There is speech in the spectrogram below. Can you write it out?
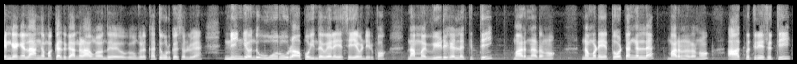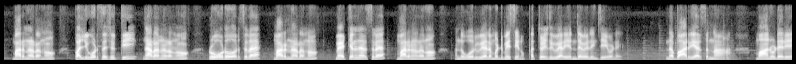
எங்கெங்கெல்லாம் அங்கே மக்கள் இருக்காங்களோ அவங்க வந்து உங்களுக்கு கற்றுக் கொடுக்க சொல்லுவேன். நீங்கள் வந்து ஊர் ஊராக போய் இந்த வேலையை செய்ய வேண்டியிருப்போம் நம்ம வீடுகளில் சுற்றி மரம் நடணும் நம்முடைய தோட்டங்களில் மரம் நடணும் ஆஸ்பத்திரியை சுற்றி மரம் நடணும் பள்ளிக்கூடத்தை சுற்றி மரம் நடணும் ரோடு ஓரத்தில் மரம் நடணும் மேய்ச்சல் நேரத்தில் மரம் நடணும் அந்த ஒரு வேலை மட்டுமே செய்யணும். பத்து வயசுக்கு வேறு எந்த வேலையும் செய்ய வேண்டியது இந்த பாரதியார் சொன்னால் மானுடரே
